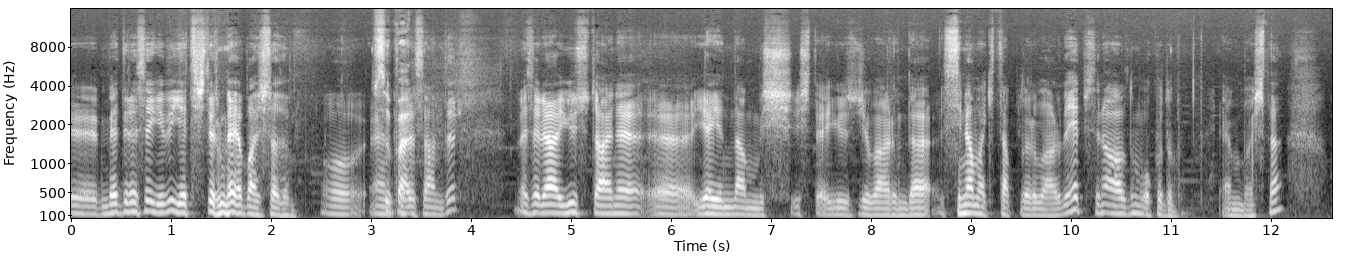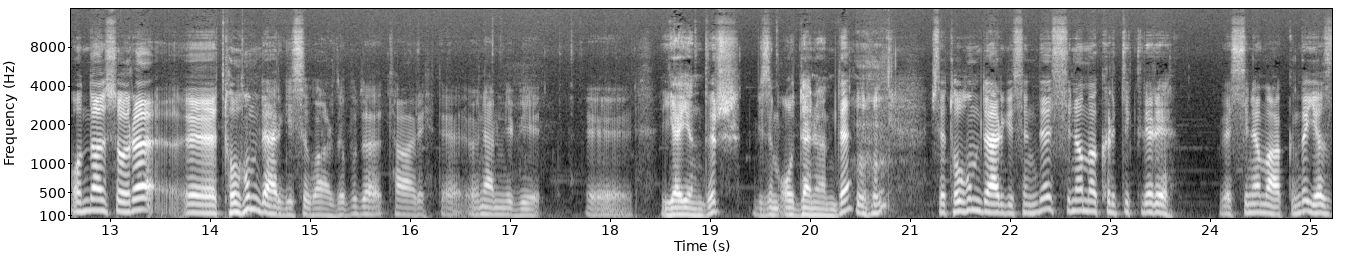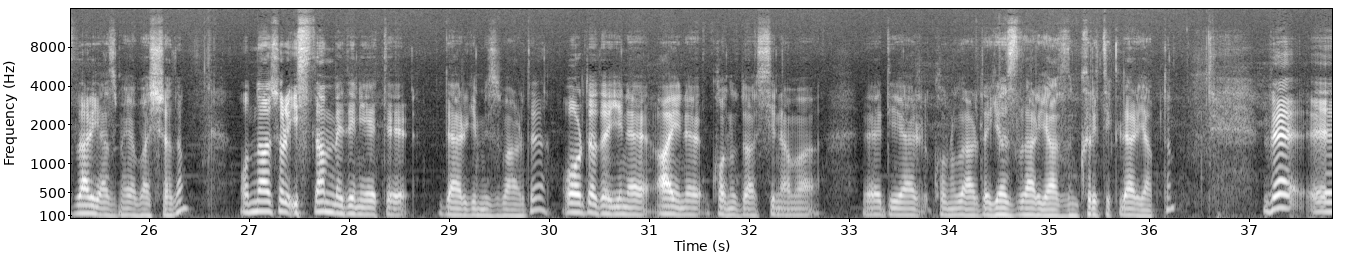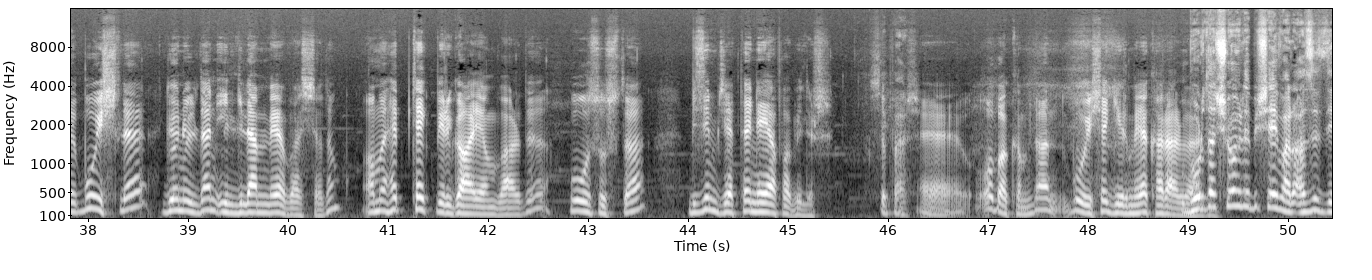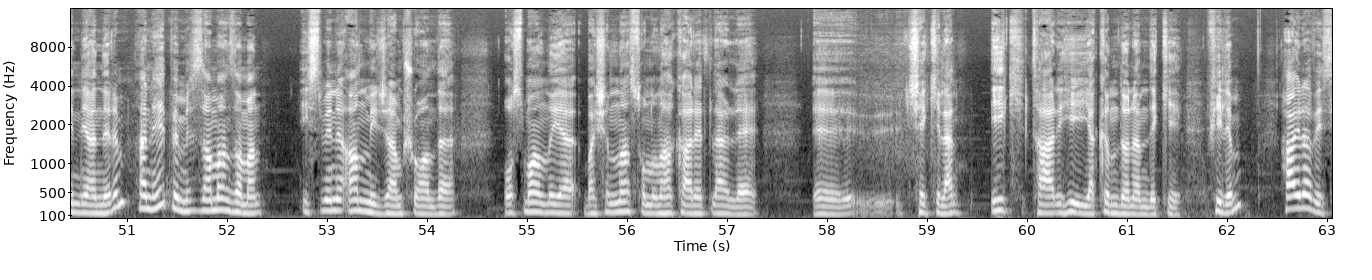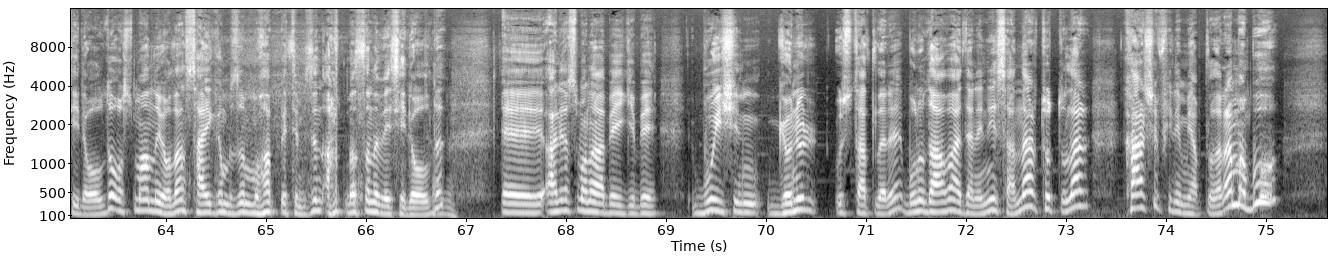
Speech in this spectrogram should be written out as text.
e, medrese gibi yetiştirmeye başladım. O Süper. enteresandır. Mesela 100 tane e, yayınlanmış işte 100 civarında sinema kitapları vardı. Hepsini aldım okudum en başta. Ondan sonra e, Tohum dergisi vardı. Bu da tarihte önemli bir e, yayındır bizim o dönemde. Hı hı. İşte Tohum dergisinde sinema kritikleri ve sinema hakkında yazılar yazmaya başladım. Ondan sonra İslam Medeniyeti dergimiz vardı. Orada da yine aynı konuda sinema ve diğer konularda yazılar yazdım, kritikler yaptım. Ve e, bu işle gönülden ilgilenmeye başladım. Ama hep tek bir gayem vardı. Bu hususta bizim cephe ne yapabilir? Süper. E, o bakımdan bu işe girmeye karar verdim. Burada şöyle bir şey var aziz dinleyenlerim. Hani hepimiz zaman zaman ismini anmayacağım şu anda Osmanlı'ya başından sonuna hakaretlerle e, çekilen ilk tarihi yakın dönemdeki film hayra vesile oldu. Osmanlı'ya olan saygımızın, muhabbetimizin artmasına vesile oldu. Ee, Ali Osman ağabey gibi bu işin gönül üstadları, bunu dava eden insanlar tuttular, karşı film yaptılar. Ama bu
